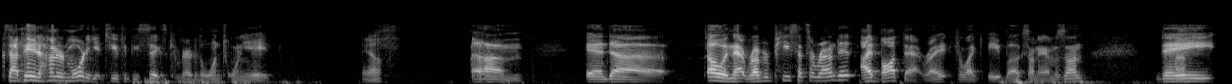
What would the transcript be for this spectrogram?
because I paid 100 more to get 256 compared to the 128. Yeah. Um, and uh, oh, and that rubber piece that's around it, I bought that right for like eight bucks on Amazon. They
